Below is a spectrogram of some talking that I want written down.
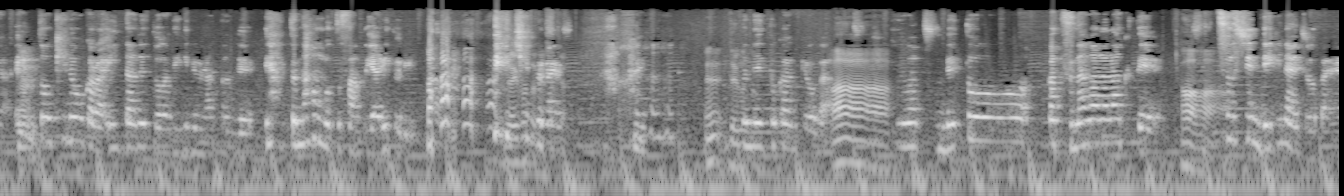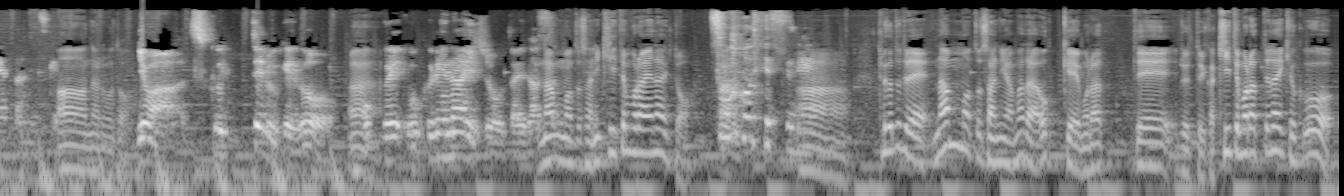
いややっと昨日からインターネットができるようになったんで、やっと南本さんとやりとり。でできるぐらいすか？はい。え？どういうこと？ネット環境が。あネットが繋がらなくて通信できない状態だったんですけど。あーなるほど。要は、作ってるけど、うん送れ、送れない状態だ。南本さんに聞いてもらえないと、そうですね。ということで南本さんにはまだ OK もらってるというか聞いてもらってない曲を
